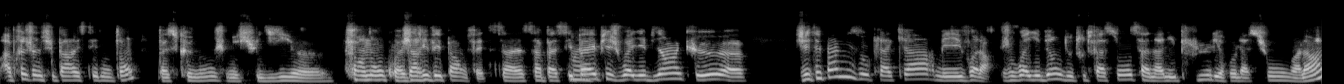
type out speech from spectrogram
Après, je ne suis pas restée longtemps parce que non, je me suis dit, enfin non quoi, j'arrivais pas en fait. Ça, ça passait pas. Et puis je voyais bien que J'étais pas mise au placard, mais voilà, je voyais bien que de toute façon, ça n'allait plus, les relations, voilà.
